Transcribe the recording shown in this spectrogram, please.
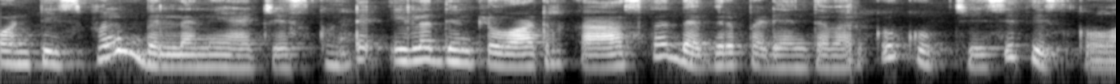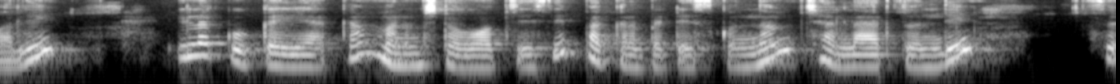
వన్ టీ స్పూన్ బెల్లాన్ని యాడ్ చేసుకుంటే ఇలా దీంట్లో వాటర్ కాస్త దగ్గర పడేంత వరకు కుక్ చేసి తీసుకోవాలి. ఇలా కుక్ అయ్యాక మనం స్టవ్ ఆఫ్ చేసి పక్కన పెట్టేసుకుందాం. చల్లారుతుంది. సో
